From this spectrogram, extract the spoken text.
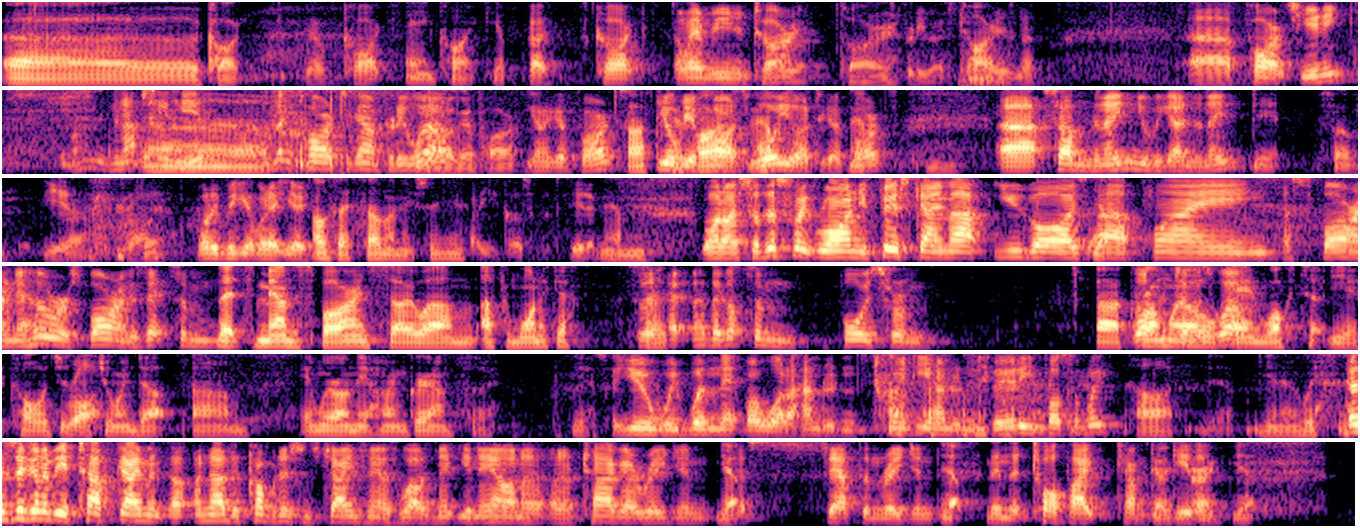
Uh, Kite. Go with Kike. And Kike, yep. Both Kike. Alhambra Union Taieri. Sorry. Pretty much Taieri. isn't it? Uh, Pirates Uni. Well, they've been upset here. I think Pirates are going pretty well. Yeah, I'll go Pirates. You're going to go Pirates? I have to You'll go be a Pirates, Pirates boy, yep. you'll have to go Pirates. Uh, Southern Dunedin, you'll be going to Dunedin? Yeah, Southern. Yeah, So, right. yeah. What did we get? What about you? I'll say Southern actually, yeah. Oh, you guys are pathetic. Yeah. Righto, so this week, Ryan, your first game up, you guys are playing Aspiring. Now, who are Aspiring? Is that some... That's Mount Aspiring, so um, up in Wanaka. so So, have they got some boys from... uh, Wakatip Cromwell as well? and Wakatip, yeah, colleges Right. have joined up, um, and we're on their home ground, so Yeah. So you, we win that by, what, 120, 130 possibly? uh, yeah, you know, we, Is going to be a tough game? And I know the competition's changed now as well. You're now in a, an Otago region, in Yep. a southern region, Yep. and then the top eight come go together. through. Yeah.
